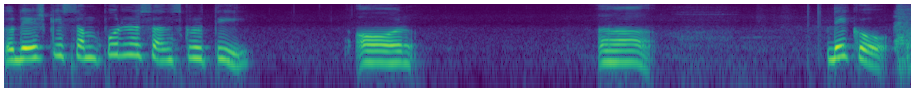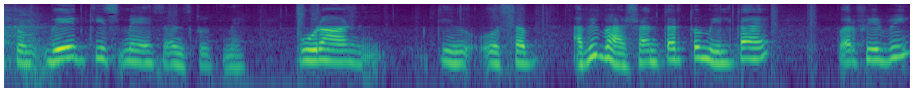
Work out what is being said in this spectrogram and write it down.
तो देश की संपूर्ण संस्कृति और आ, देखो तुम वेद किसमें संस्कृत में? पुराण की वो सब अभी भाषांतर तो मिलता है पर फिर भी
